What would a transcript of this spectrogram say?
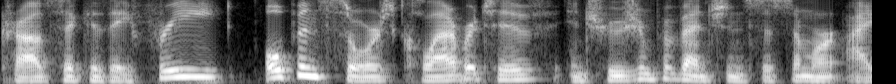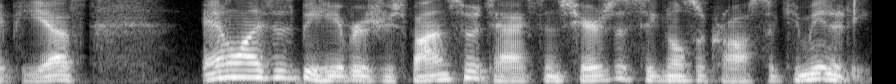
CrowdSec is a free, open source, collaborative intrusion prevention system, or IPS, analyzes behaviors, responds to attacks, and shares the signals across the community.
